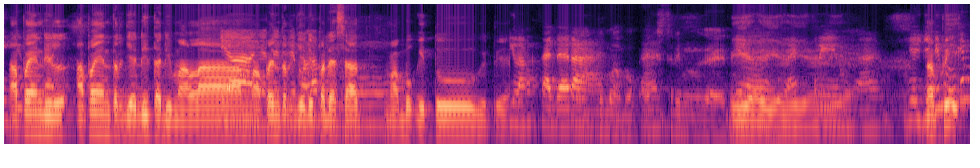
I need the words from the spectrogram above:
Apa gitu yang di kan. apa yang terjadi tadi malam? Iya, apa yang yang terjadi malam pada saat itu. mabuk itu gitu ya? hilang kesadaran. itu mabuk kan. ekstrim udah itu. Iya, Ya, iya, itu iya, ekstrim, iya. kan. Ya, jadi Tapi- mungkin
